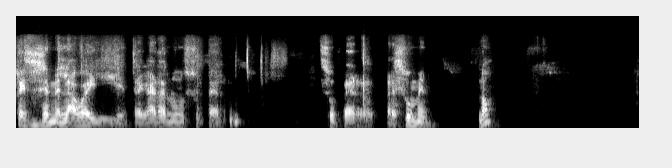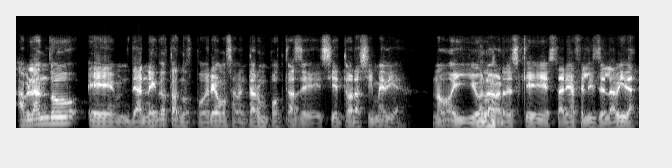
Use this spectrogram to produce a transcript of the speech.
peces en el agua y entregaran un súper súper resumen, ¿no? Hablando eh, de anécdotas, nos podríamos aventar un podcast de siete horas y media, ¿no? Y yo la verdad es que estaría feliz de la vida.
